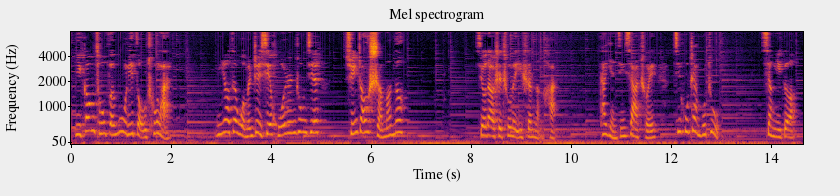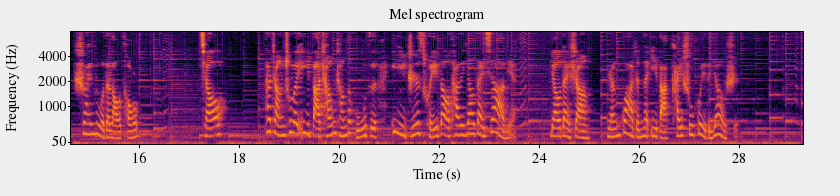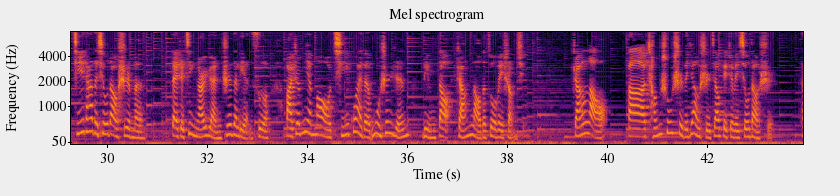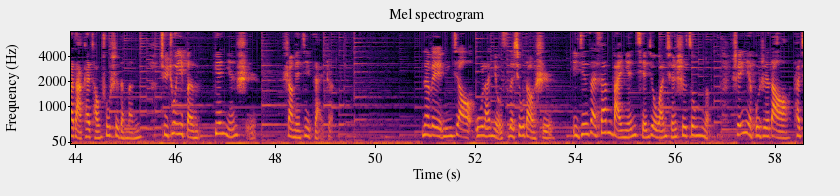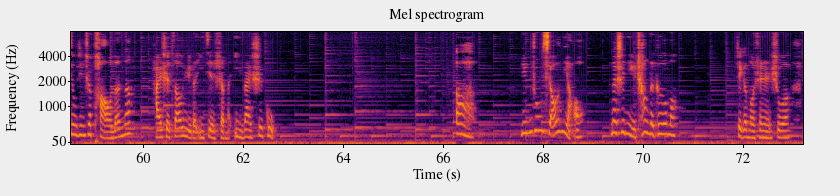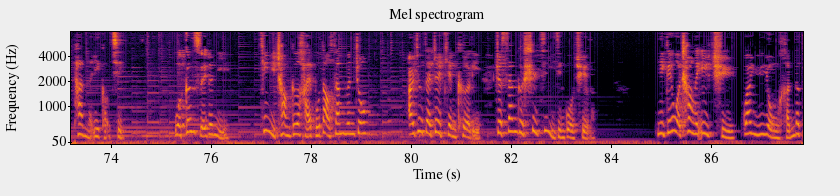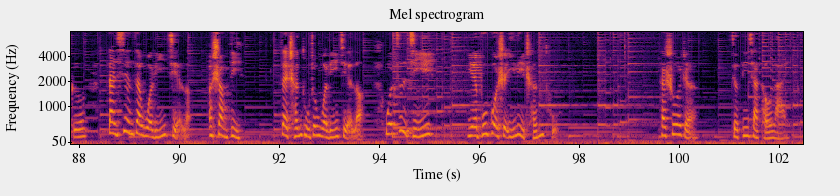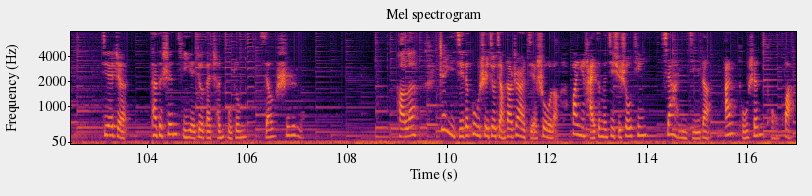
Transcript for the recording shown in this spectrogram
你刚从坟墓里走出来，你要在我们这些活人中间寻找什么呢？修道士出了一身冷汗，他眼睛下垂，几乎站不住，像一个衰落的老头。瞧，他长出了一把长长的胡子，一直垂到他的腰带下面，腰带上。仍挂着那一把开书柜的钥匙。其他的修道士们带着敬而远之的脸色，把这面貌奇怪的陌生人领到长老的座位上去。长老把藏书室的钥匙交给这位修道士，他打开藏书室的门，取出一本编年史，上面记载着：那位名叫乌兰纽斯的修道士。已经在三百年前就完全失踪了，谁也不知道他究竟是跑了呢，还是遭遇了一件什么意外事故。啊，林中小鸟，那是你唱的歌吗？这个陌生人说，叹了一口气。我跟随着你，听你唱歌还不到三分钟，而就在这片刻里。这三个世纪已经过去了，你给我唱了一曲关于永恒的歌，但现在我理解了，啊，上帝，在尘土中我理解了，我自己也不过是一粒尘土。他说着，就低下头来，接着，他的身体也就在尘土中消失了。好了，这一集的故事就讲到这儿结束了。欢迎孩子们继续收听下一集的安徒生童话。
